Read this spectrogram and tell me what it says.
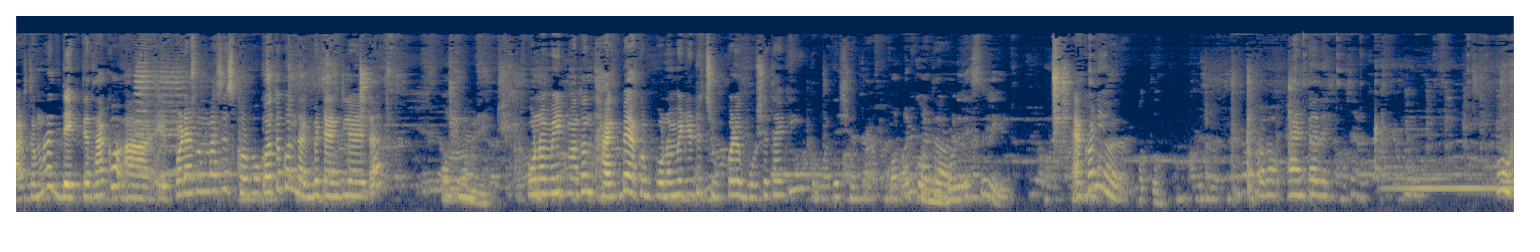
আর তোমরা দেখতে থাকো আর এরপরে এখন মাসাজ করব। কতক্ষণ থাকবে ট্যান ক্লিয়ার এটা? পনেরো মিনিট। মতন থাকবে। এখন পনেরো মিনিট একটু চুপ করে বসে থাকি তোমাদের সাথে এখনই হলো? কত বাবা ফ্যানটা দে। উফ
